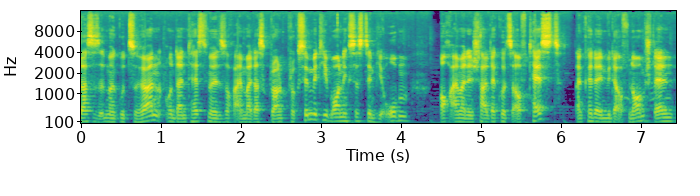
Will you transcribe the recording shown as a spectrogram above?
Das ist immer gut zu hören. Und dann testen wir jetzt auch einmal das Ground Proximity Warning System hier oben. Auch einmal den Schalter kurz auf Test. Dann könnt ihr ihn wieder auf Norm stellen.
